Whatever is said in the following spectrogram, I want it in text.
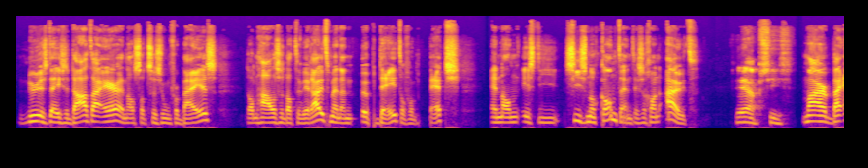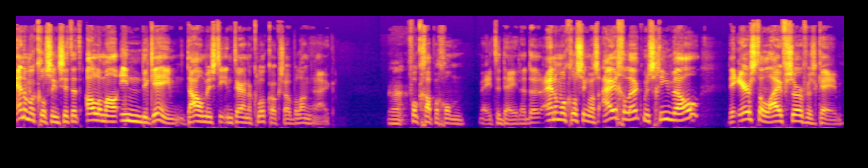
nu is deze data er, en als dat seizoen voorbij is, dan halen ze dat er weer uit met een update of een patch, en dan is die seasonal content is er gewoon uit. Ja, precies. Maar bij Animal Crossing zit het allemaal in de game. Daarom is die interne klok ook zo belangrijk. Ja. Vond ik grappig om mee te delen. De Animal Crossing was eigenlijk misschien wel de eerste live service game.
